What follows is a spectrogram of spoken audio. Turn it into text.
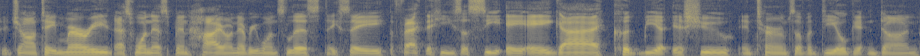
DeJounte Murray, that's one that's been high on everyone's list. They say the fact that he's a CAA guy could be an issue in terms of a deal getting done.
